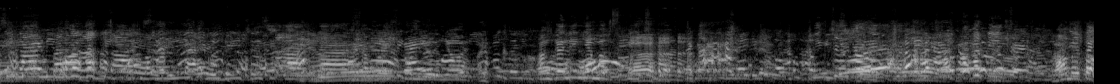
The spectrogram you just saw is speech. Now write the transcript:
Si Mami, 3 si Carla. Sa first communion. Ang galing niya mag-speech. Teka, Teacher kami. Mga teachers. Mami to.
